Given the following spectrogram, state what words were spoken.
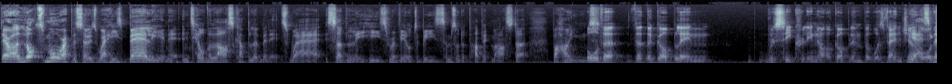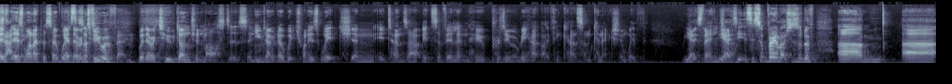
There are lots more episodes where he's barely in it until the last couple of minutes, where suddenly he's revealed to be some sort of puppet master behind. or that that the goblin was secretly not a goblin but was Venger. Yes, or there's, there's one episode where Yes, there are two few of them. Where there are two dungeon masters and you don't know which one is which, and it turns out it's a villain who presumably ha- I think has some connection with yes, with Venger. yes, it's, it's very much a sort of um, uh,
